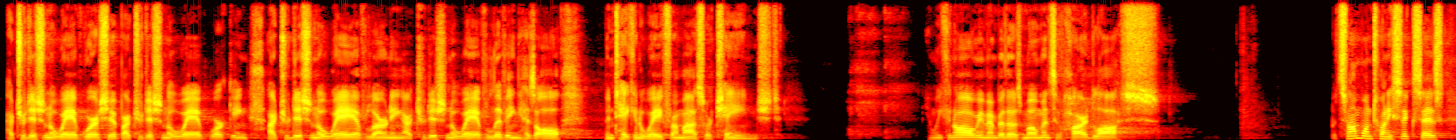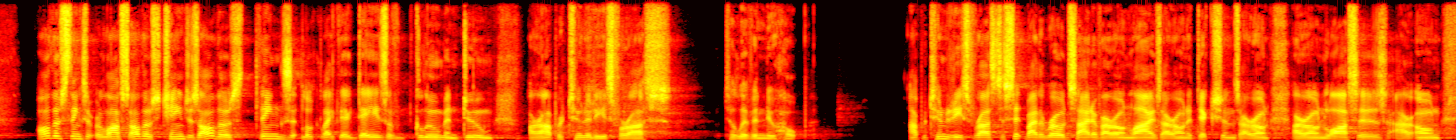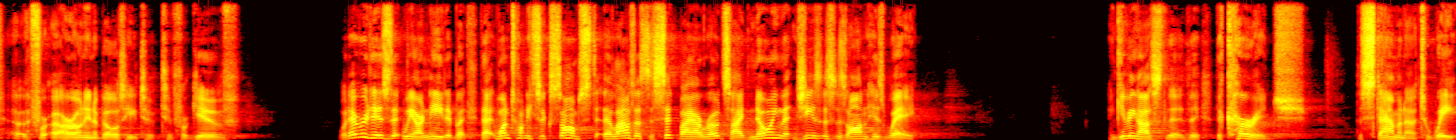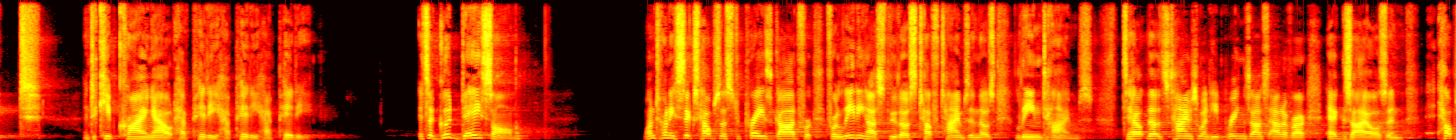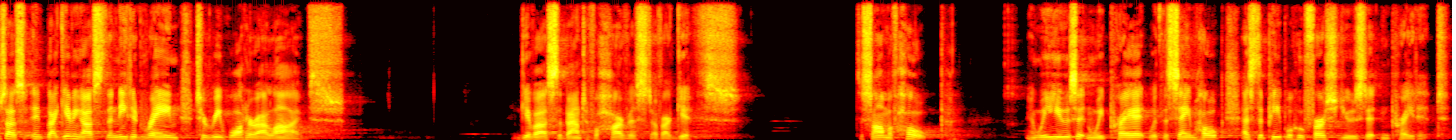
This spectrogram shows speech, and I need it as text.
Our traditional way of worship, our traditional way of working, our traditional way of learning, our traditional way of living has all been taken away from us or changed. And we can all remember those moments of hard loss. But Psalm 126 says, all those things that were lost, all those changes, all those things that look like they're days of gloom and doom are opportunities for us to live in new hope. Opportunities for us to sit by the roadside of our own lives, our own addictions, our own, our own losses, our own, uh, for, our own inability to, to forgive, Whatever it is that we are needed, but that 126 Psalm allows us to sit by our roadside knowing that Jesus is on his way and giving us the, the, the courage, the stamina to wait and to keep crying out, have pity, have pity, have pity. It's a good day psalm. 126 helps us to praise God for, for leading us through those tough times and those lean times to help those times when he brings us out of our exiles and helps us by giving us the needed rain to rewater our lives. Give us the bountiful harvest of our gifts. It's a psalm of hope. And we use it and we pray it with the same hope as the people who first used it and prayed it.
